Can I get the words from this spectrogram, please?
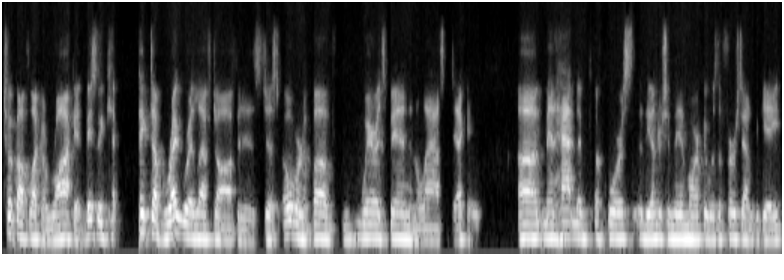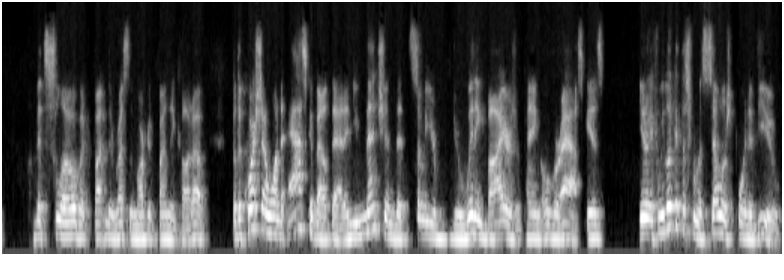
took off like a rocket, basically kept, picked up right where it left off and is just over and above where it's been in the last decade. Uh, Manhattan, of course, the under 2 million market was the first out of the gate. A bit slow, but the rest of the market finally caught up. But the question I wanted to ask about that, and you mentioned that some of your, your winning buyers are paying over ask, is, you know, if we look at this from a seller's point of view,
